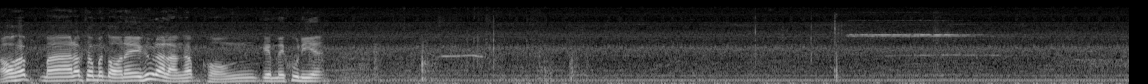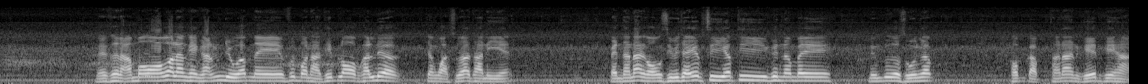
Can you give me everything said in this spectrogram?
เอาครับมารับชมกันต่อในครึ่งเวลาหลังครับของเกมในคู่นี้ในสนามมอก็กำลังแข่งขันอยู่ครับในฟุตบอลหาทิพย์รอบคัดเลือกจังหวัดสุราษฎร์ธานี เป็นทางด้านของศรีวิชัยเอฟซีครับที่ขึ้นนำไปหนึ่งตัวต่อศูนย์ครับพบกับทางด้านเคสเคหา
